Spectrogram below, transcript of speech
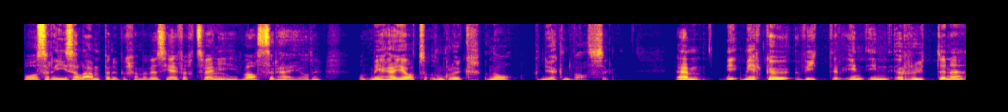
die ein riesen Lampen bekommen, weil sie einfach zu wenig Wasser haben, oder? Und wir haben ja zum Glück noch genügend Wasser. Ähm, wir, wir gehen weiter in, in Rüttenen.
